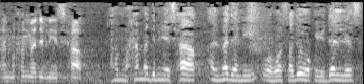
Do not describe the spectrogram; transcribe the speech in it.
عن محمد بن إسحاق. عن محمد بن إسحاق المدني وهو صدوق يدلس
